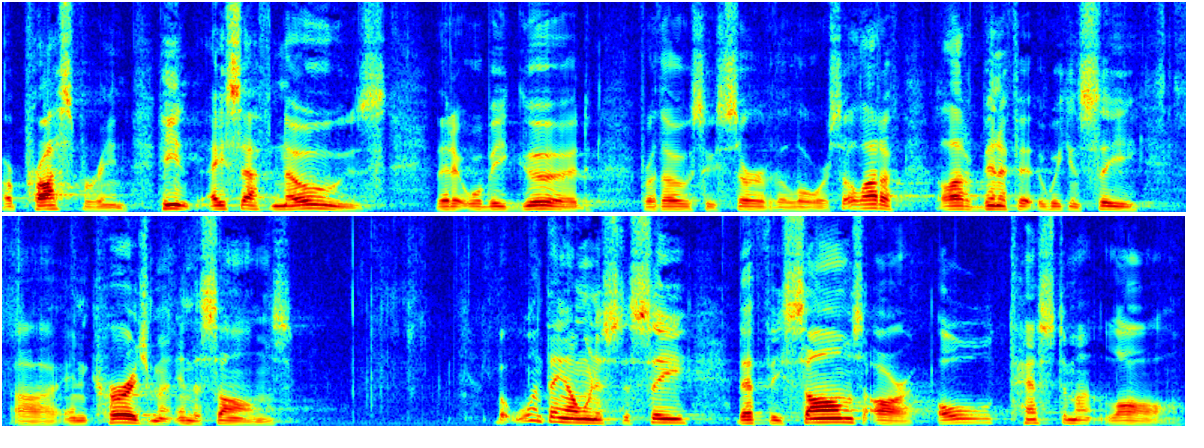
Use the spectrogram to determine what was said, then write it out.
are prospering. He, Asaph knows that it will be good for those who serve the Lord. So, a lot of, a lot of benefit that we can see, uh, encouragement in the Psalms. But one thing I want us to see that the Psalms are Old Testament law.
